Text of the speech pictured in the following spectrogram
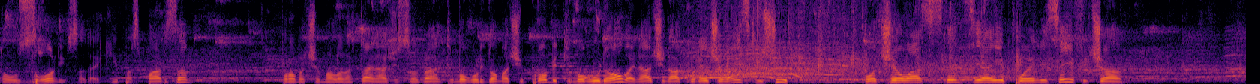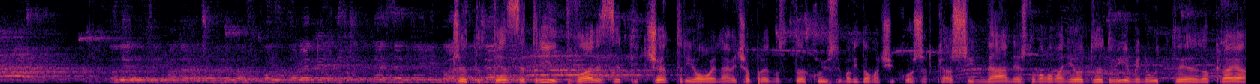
To u zoni sada ekipa Sparsa. Probat će malo na taj način se odbraniti. Mogu li domaći probiti? Mogu na ovaj način ako neće vanjski šut. Ova asistencija i pojeni Sejfića. 43-24, ovo je najveća prednost koju su imali domaći košarkaši na nešto malo manje od dvije minute do kraja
